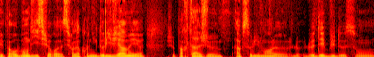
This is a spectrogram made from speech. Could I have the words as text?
n'ai pas rebondi sur, euh, sur la chronique d'Olivia, mais euh, je partage euh, absolument le, le- le début de son,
